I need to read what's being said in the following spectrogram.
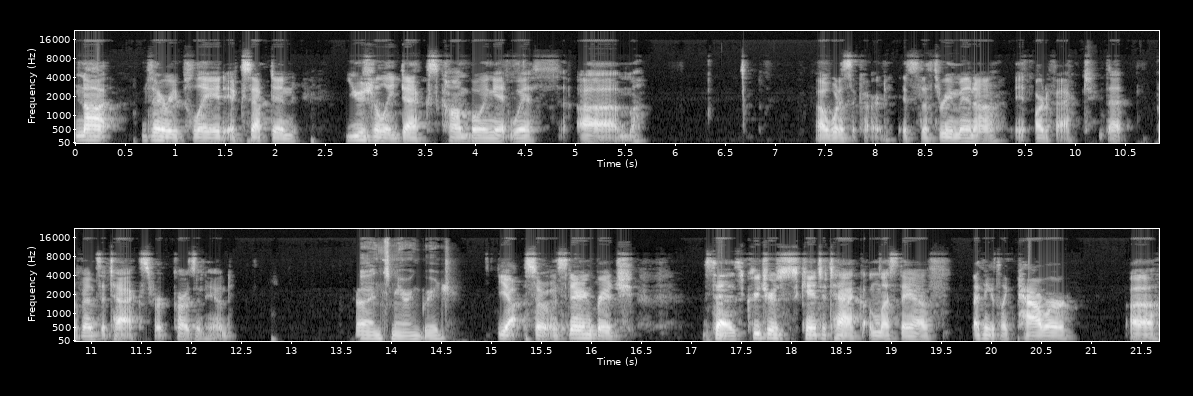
not very played except in usually decks comboing it with um, uh, what is the card? It's the three mana artifact that prevents attacks for cards in hand. Uh, ensnaring bridge. Yeah, so ensnaring bridge says creatures can't attack unless they have I think it's like power uh,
